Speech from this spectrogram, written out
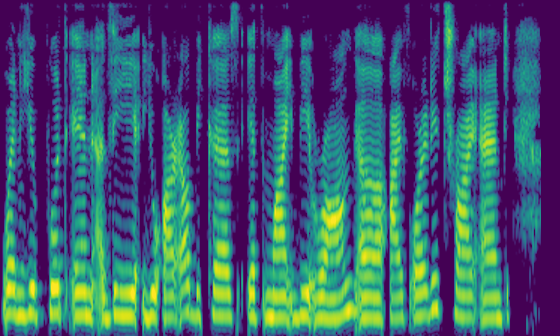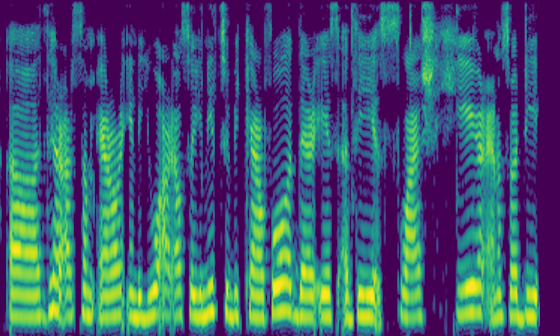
when you put in the url because it might be wrong. Uh, i've already tried and uh, there are some error in the url so you need to be careful. There is the slash here and also the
